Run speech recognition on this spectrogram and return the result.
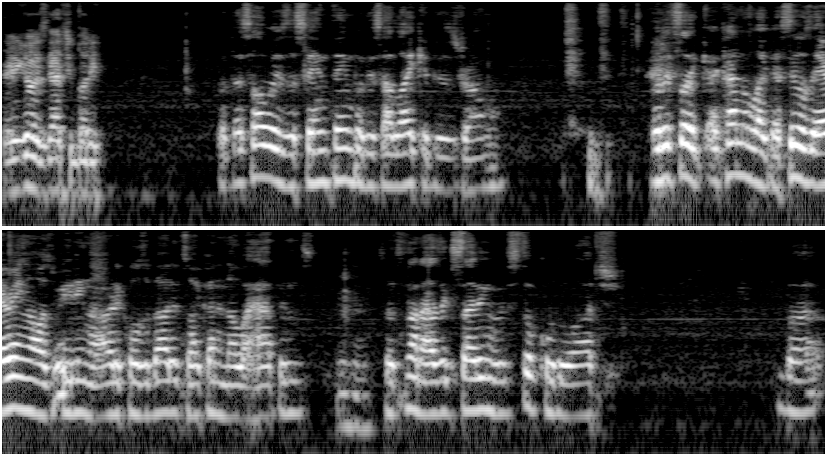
There you go. He's got you, buddy. But that's always the same thing. But this I like it. This drama. but it's like I kind of like I see it was airing. I was reading the articles about it, so I kind of know what happens. Mm-hmm. So it's not as exciting, but it's still cool to watch. But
